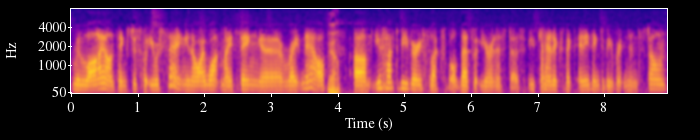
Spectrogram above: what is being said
rely on things. Just what you were saying. You know, I want my thing uh, right now. Yeah. Um, you have to be very flexible. That's what Uranus does. You can't expect anything to be written in stone.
